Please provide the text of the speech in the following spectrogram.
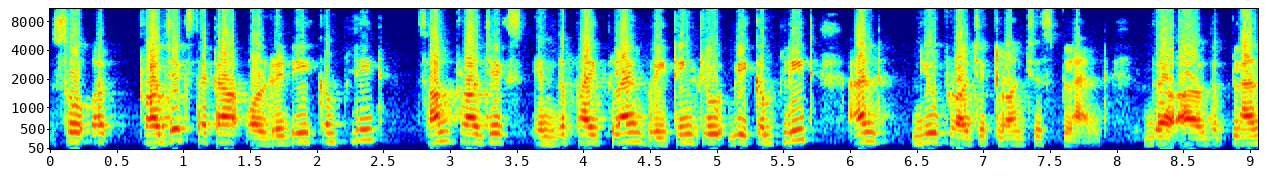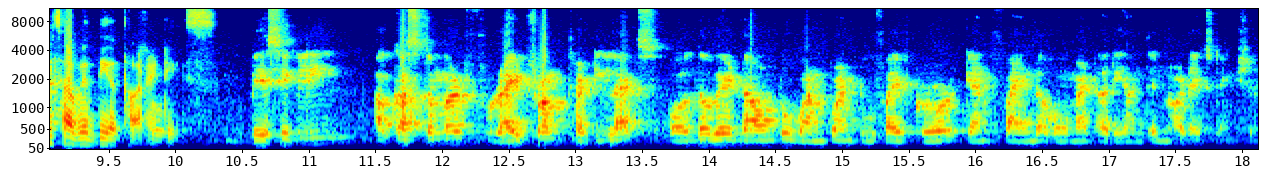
So uh, projects that are already complete, some projects in the pipeline waiting to be complete, and new project launches planned. The uh, the plans are with the authorities. Basically, a customer right from 30 lakhs all the way down to 1.25 crore can find a home at Arihant in Noida Extension.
